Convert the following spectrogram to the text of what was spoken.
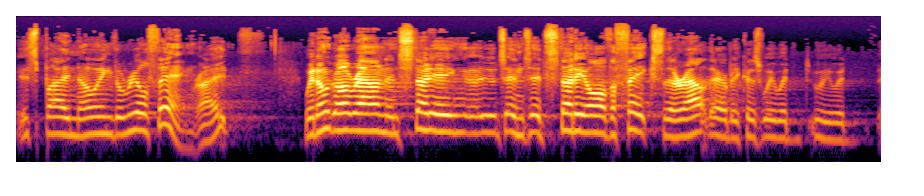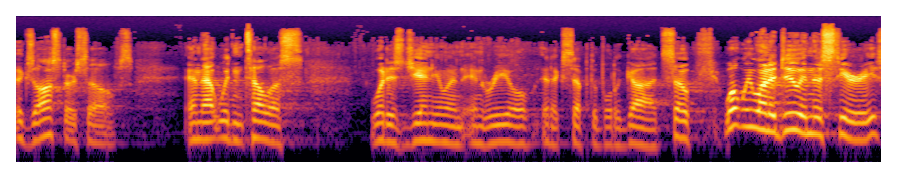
It's by knowing the real thing, right? We don't go around and studying uh, and, and study all the fakes that are out there because we would, we would exhaust ourselves. And that wouldn't tell us what is genuine and real and acceptable to God. So, what we want to do in this series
